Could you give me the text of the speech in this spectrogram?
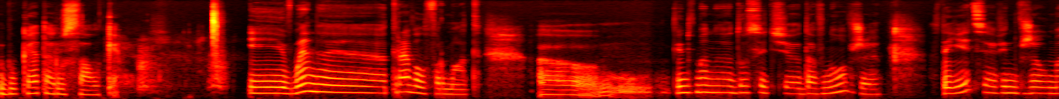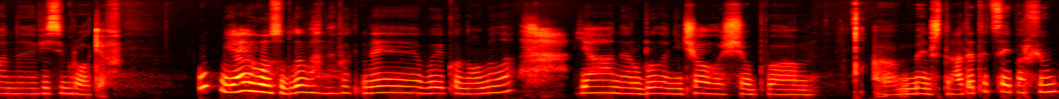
букета русалки. І в мене тревел формат. Е, Він в мене досить давно вже. Здається, він вже у мене 8 років. Ну, Я його особливо не ви- викономила. Я не робила нічого, щоб е, е, менш тратити цей парфюм,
